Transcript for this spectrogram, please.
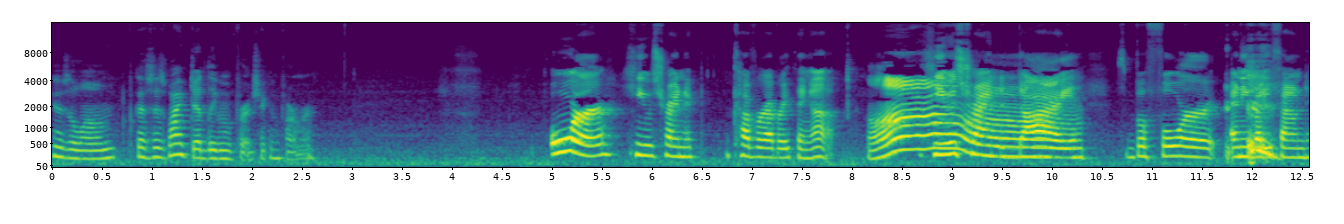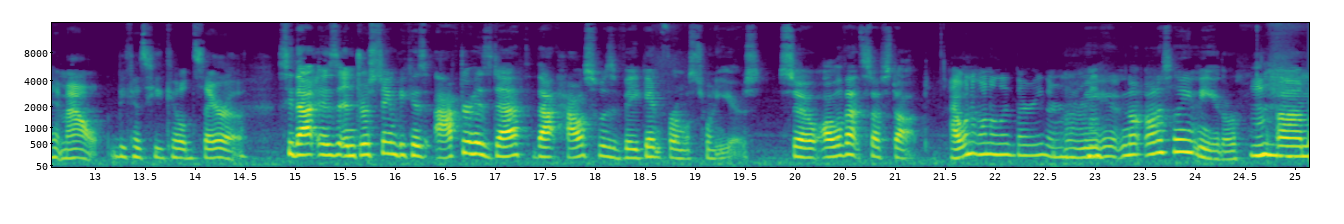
He was alone because his wife did leave him for a chicken farmer. or he was trying to cover everything up. Oh. He was trying to die oh. Before anybody found him out because he killed Sarah. See, that is interesting because after his death, that house was vacant for almost 20 years. So all of that stuff stopped. I wouldn't want to live there either. Me, not honestly, me either. um,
